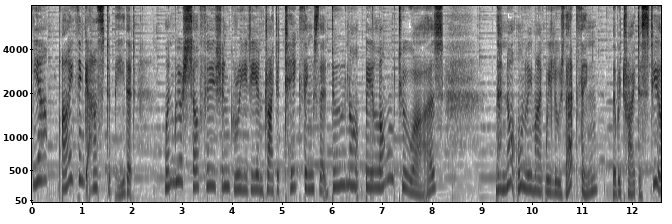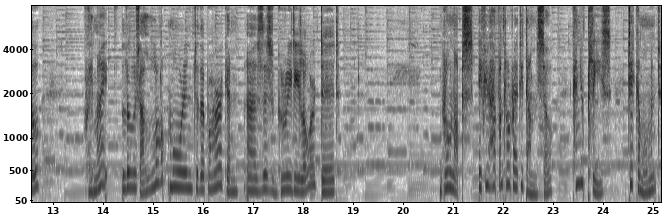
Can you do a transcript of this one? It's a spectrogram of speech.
Yeah, I think it has to be that when we are selfish and greedy and try to take things that do not belong to us, then not only might we lose that thing that we tried to steal, we might lose a lot more into the bargain, as this greedy lord did. Grown ups, if you haven't already done so, can you please take a moment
